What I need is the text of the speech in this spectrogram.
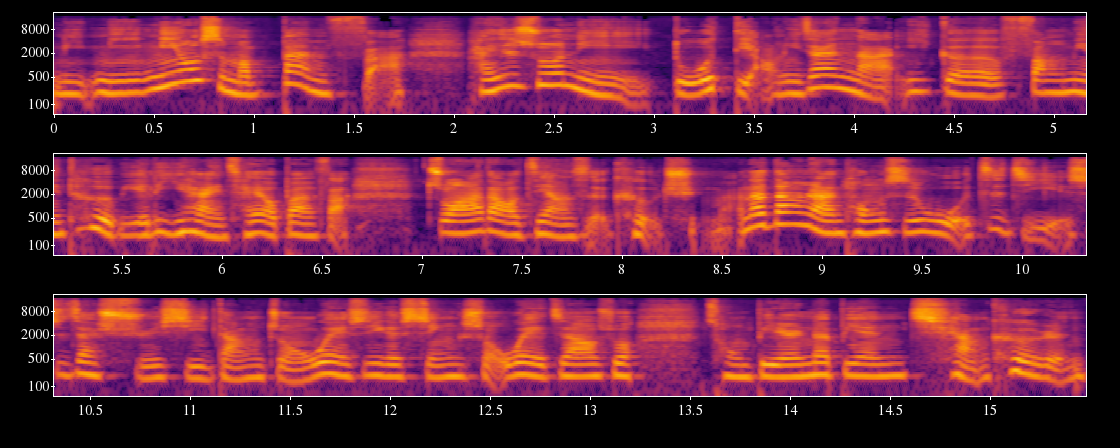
你你你有什么办法？还是说你多屌？你在哪一个方面特别厉害，你才有办法抓到这样子的客群嘛？那当然，同时我自己也是在学习当中，我也是一个新手，我也知道说从别人那边抢客人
